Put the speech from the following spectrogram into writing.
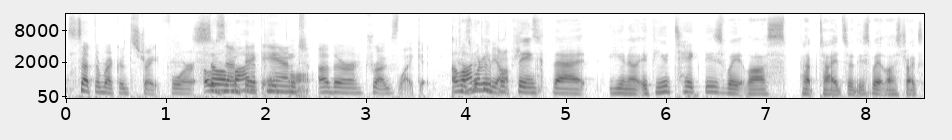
set the record straight for So a lot of Ozempic and other drugs like it. A lot of people think that you know if you take these weight loss peptides or these weight loss drugs,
